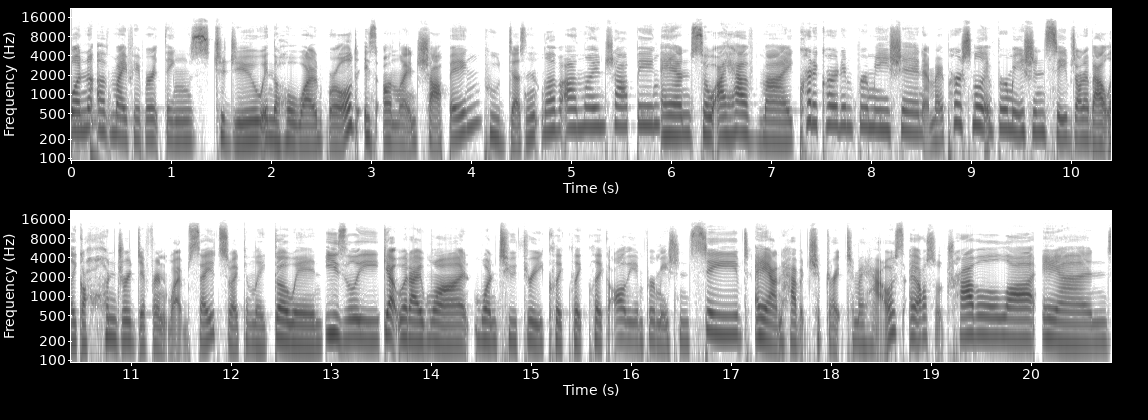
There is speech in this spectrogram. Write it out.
One of my favorite things to do in the whole wide world is online shopping. Who doesn't love online shopping? And so I have my credit card information and my personal information saved on about like a hundred different websites. So I can like go in easily, get what I want, one, two, three, click, click, click, all the information saved and have it shipped right to my house. I also travel a lot and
